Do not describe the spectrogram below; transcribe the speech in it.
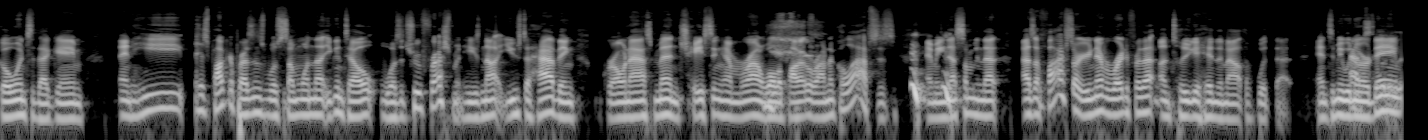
go into that game, and he his pocket presence was someone that you can tell was a true freshman. He's not used to having grown ass men chasing him around while the pocket around him collapses. I mean, that's something that as a five star, you're never ready for that until you get hit in the mouth with that. And to me, with Notre Dame,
